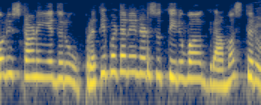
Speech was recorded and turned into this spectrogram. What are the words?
ಪೊಲೀಸ್ ಠಾಣೆ ಎದುರು ಪ್ರತಿಭಟನೆ ನಡೆಸುತ್ತಿರುವ ಗ್ರಾಮಸ್ಥರು.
